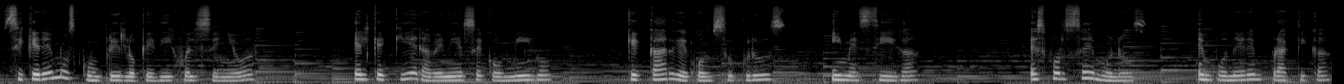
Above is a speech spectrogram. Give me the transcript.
si queremos cumplir lo que dijo el Señor, el que quiera venirse conmigo, que cargue con su cruz y me siga, esforcémonos en poner en práctica,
